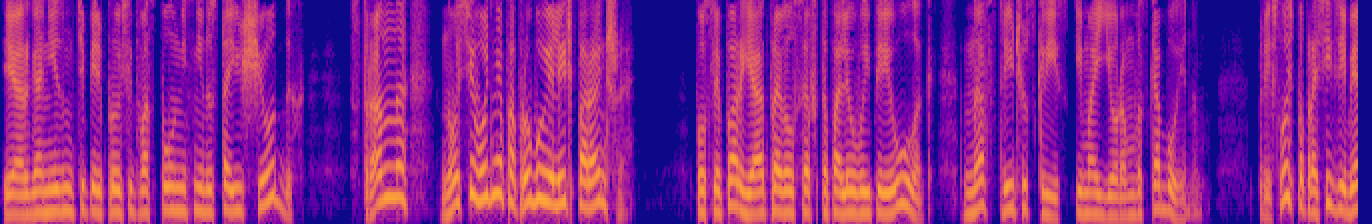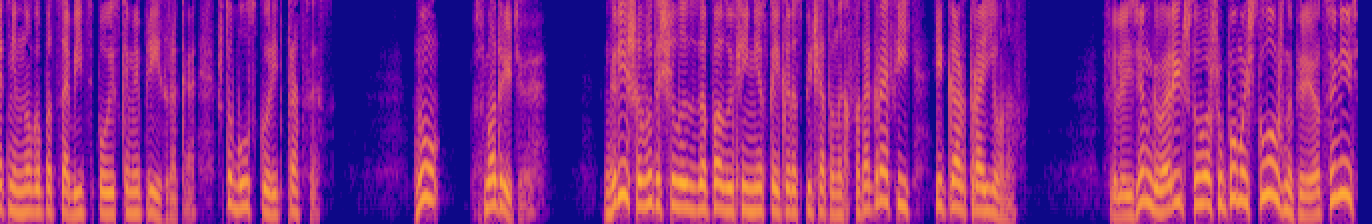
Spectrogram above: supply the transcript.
и организм теперь просит восполнить недостающий отдых? Странно, но сегодня попробую лечь пораньше. После пар я отправился в Тополевый переулок на встречу с Крис и майором Воскобоиным. Пришлось попросить ребят немного подсобить с поисками призрака, чтобы ускорить процесс. «Ну, смотрите, Гриша вытащил из-за пазухи несколько распечатанных фотографий и карт районов. «Филизин говорит, что вашу помощь сложно переоценить,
